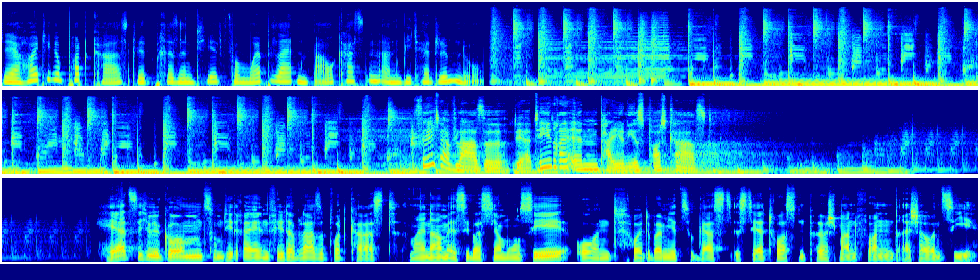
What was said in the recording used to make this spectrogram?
Der heutige Podcast wird präsentiert vom Webseiten-Baukastenanbieter Jimdo. Filterblase, der T3N Pioneers Podcast. Herzlich willkommen zum T3N Filterblase Podcast. Mein Name ist Sebastian Moncé und heute bei mir zu Gast ist der Thorsten Pörschmann von Drescher und Sie.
